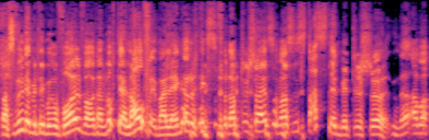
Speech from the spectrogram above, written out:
was will der mit dem Revolver? Und dann wird der Lauf immer länger. Du denkst, verdammte Scheiße, was ist das denn bitte schön? Ne? Aber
